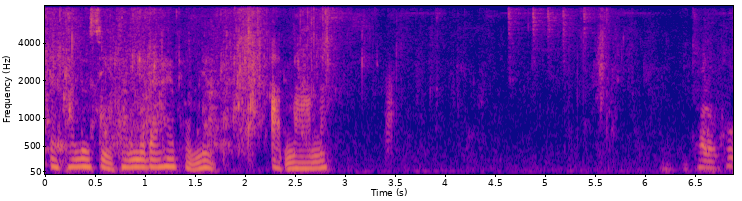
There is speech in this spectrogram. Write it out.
แต่พระฤาษีท่านไม่ได้ให้ผมเนี่ยอาบน้ำนะทรคุ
